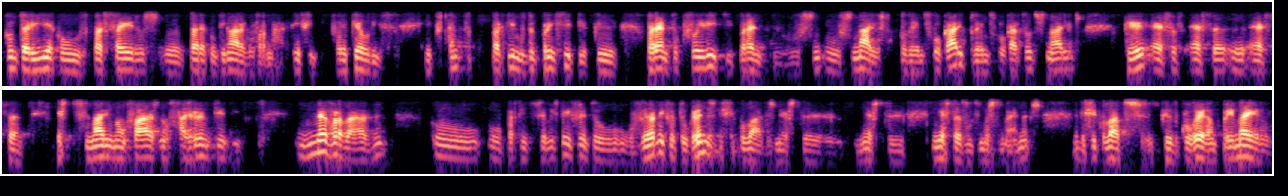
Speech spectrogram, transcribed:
contaria com os parceiros para continuar a governar. Enfim, foi o que ele disse. E, portanto, partimos do princípio que, perante o que foi dito e perante os, os cenários que poderemos colocar, e poderemos colocar todos os cenários, que essa, essa, essa, este cenário não faz, não faz grande sentido. Na verdade, o, o, Partido Socialista enfrentou o governo, enfrentou grandes dificuldades neste, neste, nestas últimas semanas, dificuldades que decorreram primeiro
